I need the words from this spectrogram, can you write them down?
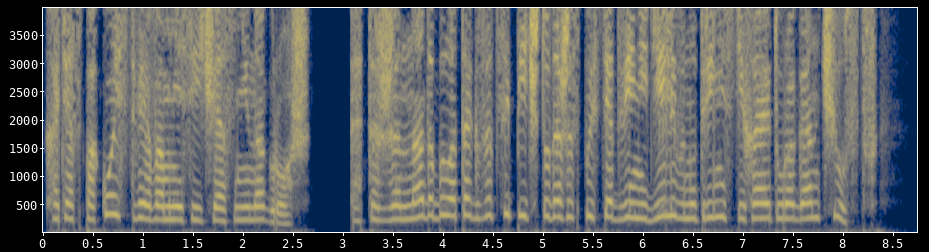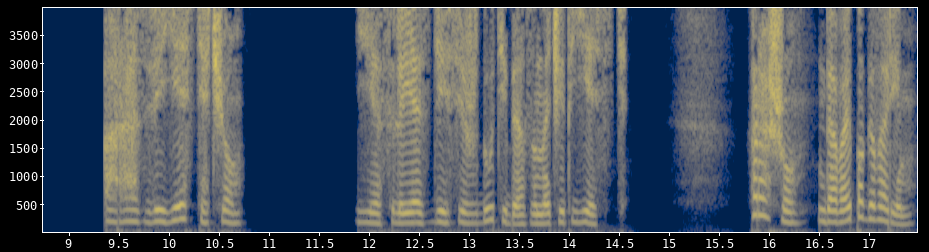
Хотя спокойствие во мне сейчас не на грош. Это же надо было так зацепить, что даже спустя две недели внутри не стихает ураган чувств. А разве есть о чем? Если я здесь и жду тебя, значит, есть. «Хорошо, давай поговорим.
